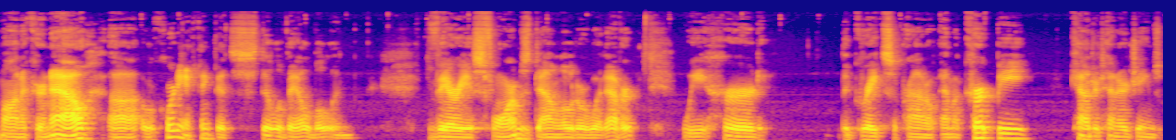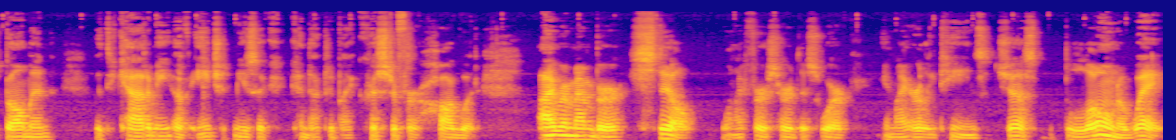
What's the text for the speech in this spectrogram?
moniker now. Uh, a recording I think that's still available in various forms, download or whatever. We heard the great soprano Emma Kirkby, countertenor James Bowman, with the Academy of Ancient Music conducted by Christopher Hogwood. I remember still when I first heard this work in my early teens, just blown away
